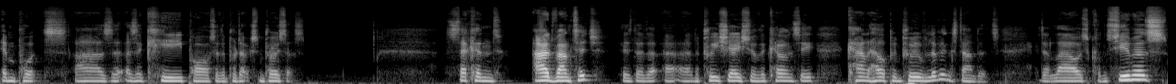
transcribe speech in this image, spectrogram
inputs as a, as a key part of the production process. Second advantage is that a, a, an appreciation of the currency can help improve living standards. It allows consumers,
